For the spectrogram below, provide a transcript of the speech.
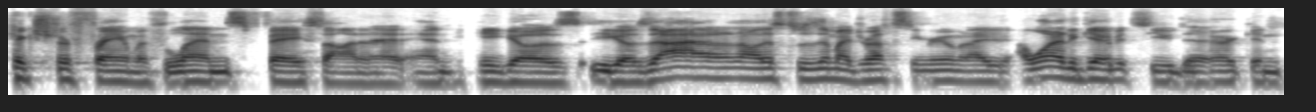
picture frame with Len's face on it, and he goes, he goes, I don't know, this was in my dressing room, and I, I wanted to give it to you, Derek, and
